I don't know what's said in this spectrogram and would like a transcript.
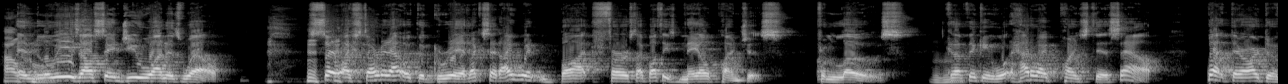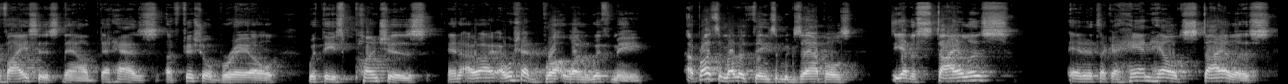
How And cool. Louise, I'll send you one as well. so I started out with the grid. Like I said, I went and bought first. I bought these nail punches from Lowe's Mm-hmm. because I'm thinking? How do I punch this out? But there are devices now that has official braille with these punches, and I, I wish I'd brought one with me. I brought some other things, some examples. You have a stylus, and it's like a handheld stylus,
